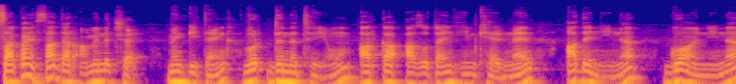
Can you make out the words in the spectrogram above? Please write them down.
Սակայն սա դեռ ամենը չէ։ Մենք գիտենք, որ DNT-ում արկա ազոտային հիմքերն են ադենինը, գուանինը,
